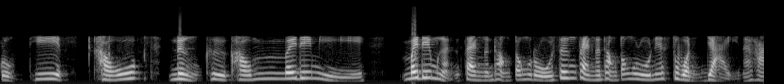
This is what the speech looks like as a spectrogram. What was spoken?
กลุ่มที่เขาหนึ่งคือเขาไม่ได้มี ไม่ได้เหมือนแฟนเงินทองต้องรู้ ซึ่งแฟนเงินทองต้องรู้เนี่ยส่วนใหญ่นะคะ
